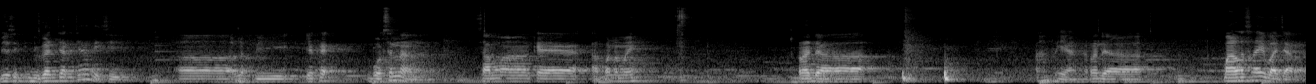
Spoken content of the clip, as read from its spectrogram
biasa bukan cari-cari sih. Eh, lebih ya kayak bosenan sama kayak apa namanya? Rada apa ya? Rada malas saya pacaran.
